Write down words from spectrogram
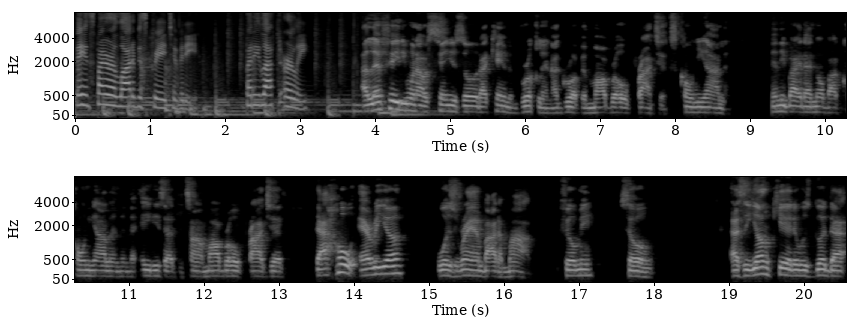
they inspire a lot of his creativity. But he left early. I left Haiti when I was 10 years old. I came to Brooklyn. I grew up in Marlboro Projects, Coney Island. Anybody that know about Coney Island in the 80s at the time, Marlboro Project, that whole area was ran by the mob. Feel me? So as a young kid, it was good that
